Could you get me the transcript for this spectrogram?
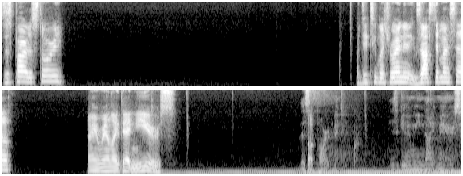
Is this part of the story? I did too much running, exhausted myself. I ain't ran like that in years. This apartment is giving me nightmares.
